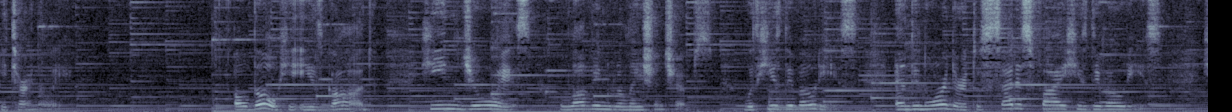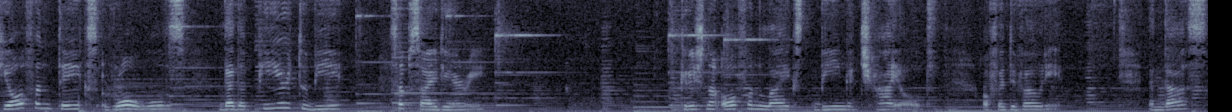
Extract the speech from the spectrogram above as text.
eternally. Although he is God, he enjoys loving relationships with his devotees, and in order to satisfy his devotees, he often takes roles that appear to be subsidiary. Krishna often likes being a child of a devotee, and thus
